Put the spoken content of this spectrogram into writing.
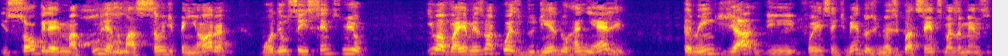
e só o Guilherme Maculha, numa ação de penhora, mordeu 600 mil. E o Havaí é a mesma coisa, do dinheiro do Ranielli, também já, de, foi recentemente, 2 milhões e 400 mais ou menos,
